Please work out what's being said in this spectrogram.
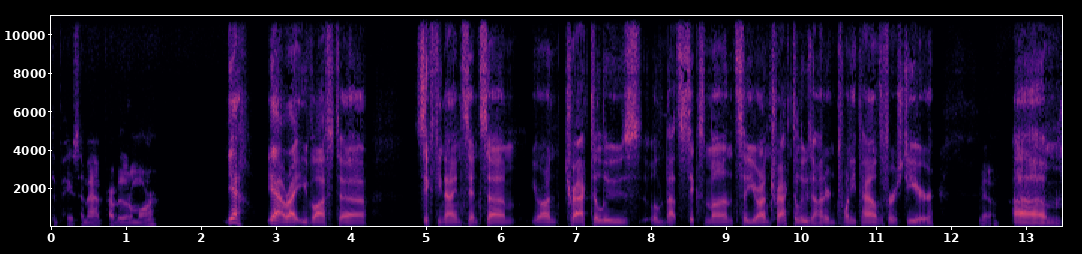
the pace I'm at, probably a little more. Yeah. Yeah, right. You've lost uh 69 since um you're on track to lose well, about six months. So you're on track to lose 120 pounds the first year. Yeah. Um,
